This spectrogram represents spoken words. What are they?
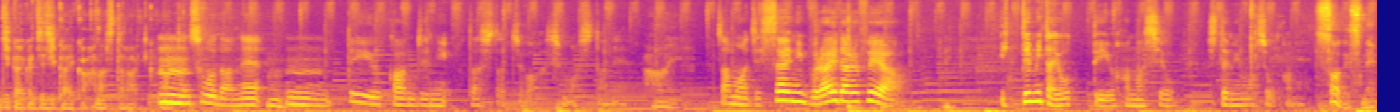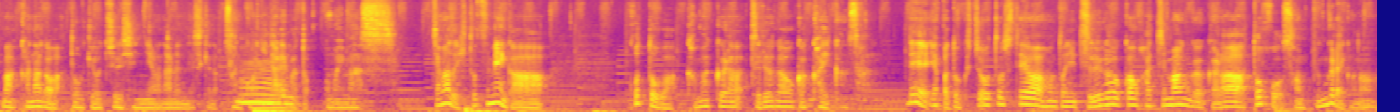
次回か次次回か話したらいいかうなと、ん、そうだね、ううんん。っていう感じに私たちはしましたね。はいじゃあまあ実際にブライダルフェア行ってみたよっていう話をしてみましょうかね。そうですね。まあ神奈川東京中心にはなるんですけど参考になればと思います、じゃあまず一つ目がことは鎌倉鶴岡会館さんでやっぱ特徴としては本当に鶴岡八幡宮から徒歩3分ぐらいかな。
